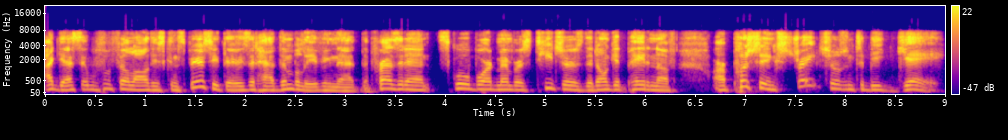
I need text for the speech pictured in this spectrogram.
I guess it will fulfill all these conspiracy theories that had them believing that the president, school board members, teachers that don't get paid enough are pushing straight children to be gay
